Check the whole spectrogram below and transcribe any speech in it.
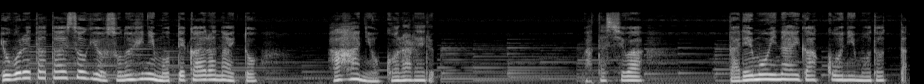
汚れた体操着をその日に持って帰らないと母に怒られる。私は誰もいない学校に戻った。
